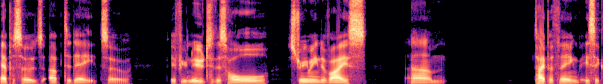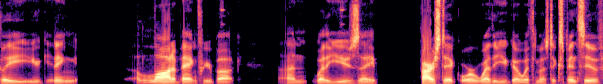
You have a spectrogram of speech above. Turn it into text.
episodes up to date. So if you're new to this whole streaming device um, type of thing, basically you're getting a lot of bang for your buck. And whether you use a Fire Stick or whether you go with the most expensive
